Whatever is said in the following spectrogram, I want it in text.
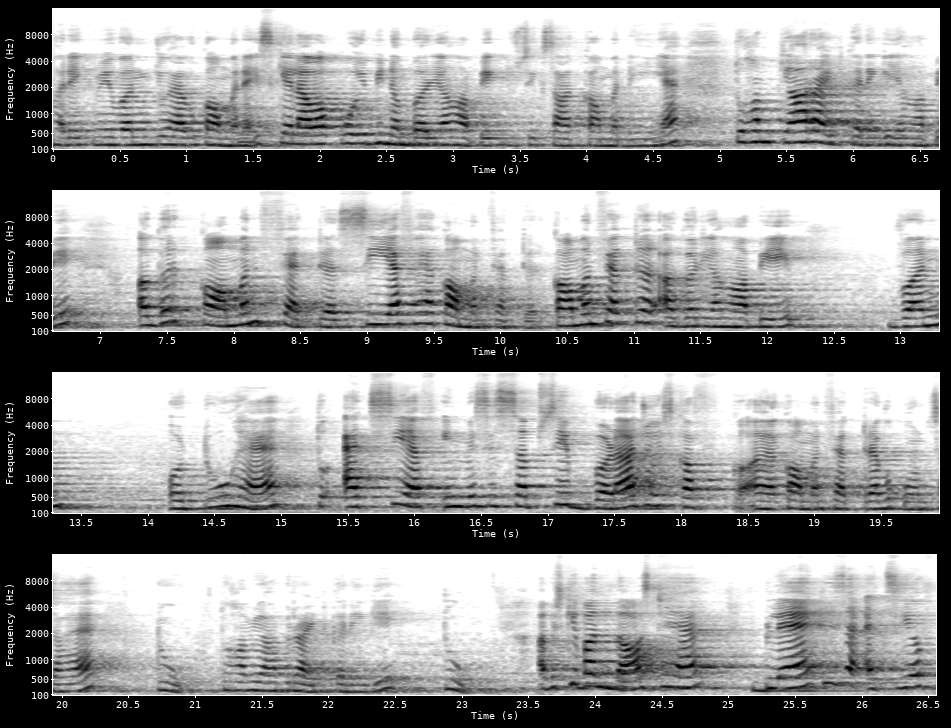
हर एक में वन जो है, वो कॉमन है। इसके अलावा कोई भी नंबर यहाँ पे एक दूसरे के साथ कॉमन नहीं है। तो हम क्या राइट करेंगे यहाँ पे? अगर कॉमन फैक्टर सी एफ़ है कॉमन फैक्टर कॉमन फैक्टर अगर यहाँ पे वन और टू है तो एच सी एफ़ इनमें से सबसे बड़ा जो इसका कॉमन फैक्टर है, वो कौन सा है? टू तो हम यहाँ पे राइट करेंगे टू अब इसके बाद लास्ट है blank is H C F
